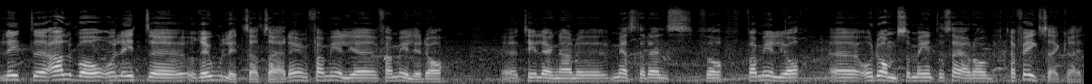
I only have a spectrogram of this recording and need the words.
lite allvar och lite roligt så att säga. Det är en familje, familjedag eh, tillägnad eh, mestadels för familjer eh, och de som är intresserade av trafiksäkerhet.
